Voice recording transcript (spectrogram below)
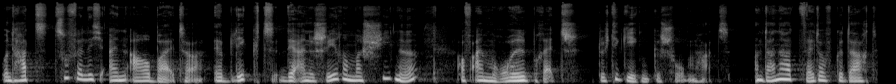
und hat zufällig einen Arbeiter erblickt, der eine schwere Maschine auf einem Rollbrett durch die Gegend geschoben hat. Und dann hat Seldorf gedacht,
